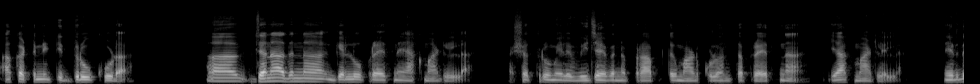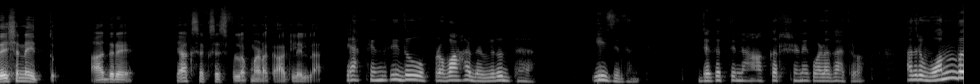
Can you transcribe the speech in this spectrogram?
ಆ ಕಟ್ಟುನಿಟ್ಟಿದ್ದರೂ ಕೂಡ ಜನ ಅದನ್ನು ಗೆಲ್ಲುವ ಪ್ರಯತ್ನ ಯಾಕೆ ಮಾಡಲಿಲ್ಲ? ಶತ್ರು ಮೇಲೆ ವಿಜಯವನ್ನು ಪ್ರಾಪ್ತ ಮಾಡಿಕೊಳ್ಳುವಂಥ ಪ್ರಯತ್ನ ಯಾಕೆ ಮಾಡಲಿಲ್ಲ? ನಿರ್ದೇಶನ ಇತ್ತು, ಆದರೆ ಯಾಕೆ ಸಕ್ಸಸ್ಫುಲ್ ಆಗಿ ಮಾಡೋಕ್ಕಾಗಲಿಲ್ಲ ಯಾಕೆಂದ್ರೆ ಇದು ಪ್ರವಾಹದ ವಿರುದ್ಧ ಈಜಿದಂತೆ. ಜಗತ್ತಿನ ಆಕರ್ಷಣೆಗೆ ಒಳಗಾದ್ರು ಆದರೆ ಒಂದು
